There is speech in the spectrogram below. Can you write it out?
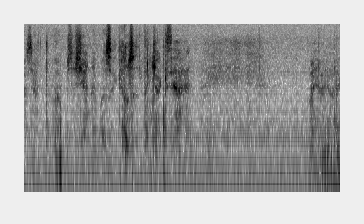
jag sätter mig upp så känner man sig kanske inte kaxigare. Oj, oj, oj.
